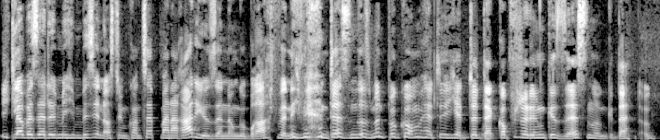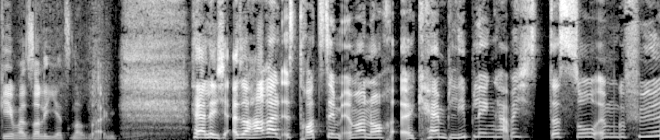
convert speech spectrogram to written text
Ich glaube, es hätte mich ein bisschen aus dem Konzept meiner Radiosendung gebracht, wenn ich währenddessen das mitbekommen hätte. Ich hätte der Kopfschüttelnd gesessen und gedacht, okay, was soll ich jetzt noch sagen? Herrlich. Also Harald ist trotzdem immer noch äh, Camp-Liebling, habe ich das so im Gefühl.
